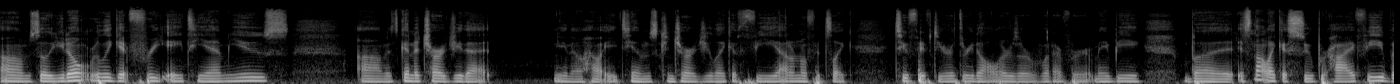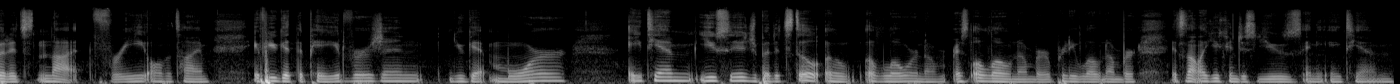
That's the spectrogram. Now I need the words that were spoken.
Um, so you don't really get free ATM use. Um, it's going to charge you that, you know, how ATMs can charge you like a fee. I don't know if it's like 250 or $3 or whatever it may be, but it's not like a super high fee, but it's not free all the time. If you get the paid version, you get more ATM usage, but it's still a, a lower number. It's a low number, pretty low number. It's not like you can just use any ATM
